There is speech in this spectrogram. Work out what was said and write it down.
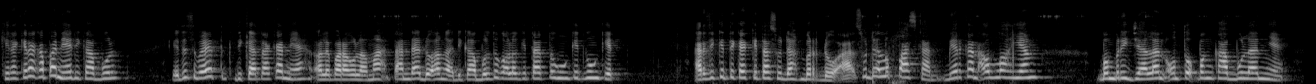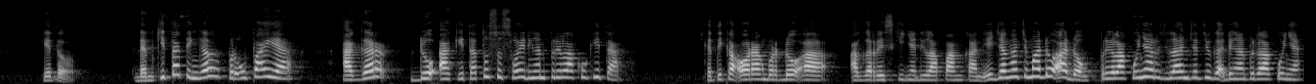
kira-kira uh, kapan ya dikabul? Itu sebenarnya dikatakan ya oleh para ulama, tanda doa nggak dikabul tuh kalau kita tuh ngungkit-ngungkit. Artinya ketika kita sudah berdoa, sudah lepaskan. Biarkan Allah yang memberi jalan untuk pengkabulannya. Gitu. Dan kita tinggal berupaya agar doa kita tuh sesuai dengan perilaku kita. Ketika orang berdoa agar rizkinya dilapangkan, ya jangan cuma doa dong. Perilakunya harus dilanjut juga dengan perilakunya.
